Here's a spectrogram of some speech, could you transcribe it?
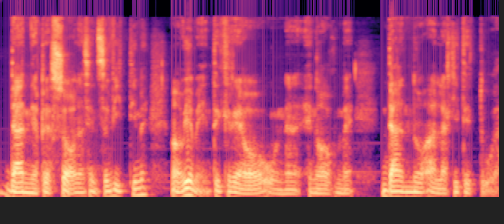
danni a persona, senza vittime, ma ovviamente creò un enorme danno all'architettura,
